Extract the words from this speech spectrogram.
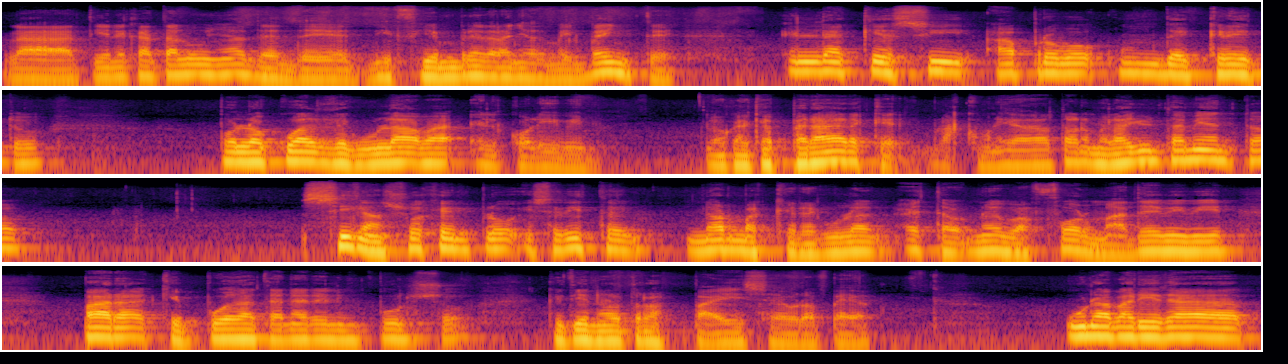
la tiene Cataluña desde diciembre del año 2020, en la que sí aprobó un decreto por lo cual regulaba el coliving. Lo que hay que esperar es que las comunidades autónomas y los ayuntamientos sigan su ejemplo y se dicten normas que regulan esta nueva forma de vivir para que pueda tener el impulso que tienen otros países europeos. Una variedad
